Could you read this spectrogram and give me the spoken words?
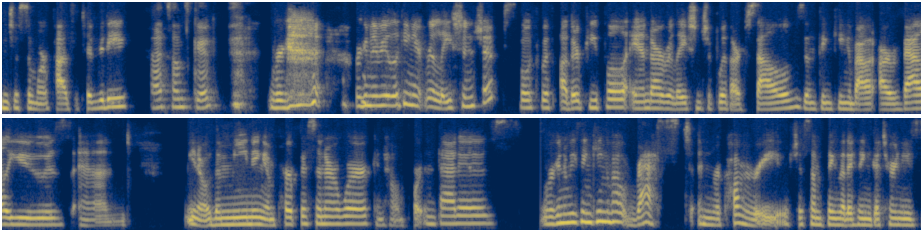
into some more positivity. That sounds good. We're gonna, we're going to be looking at relationships both with other people and our relationship with ourselves and thinking about our values and you know the meaning and purpose in our work and how important that is. We're going to be thinking about rest and recovery, which is something that I think attorneys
